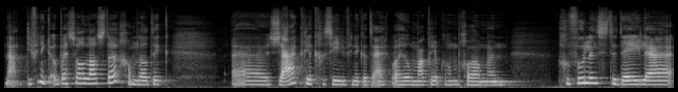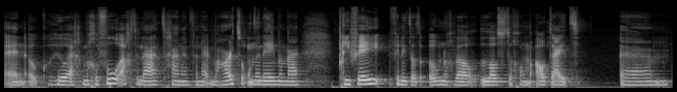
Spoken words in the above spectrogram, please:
Nou, die vind ik ook best wel lastig, omdat ik uh, zakelijk gezien vind ik het eigenlijk wel heel makkelijk om gewoon mijn gevoelens te delen. En ook heel erg mijn gevoel achterna te gaan en vanuit mijn hart te ondernemen. Maar privé vind ik dat ook nog wel lastig om altijd um,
